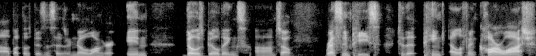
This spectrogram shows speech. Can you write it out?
uh, but those businesses are no longer in those buildings. Um, so, rest in peace to the Pink Elephant Car Wash,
